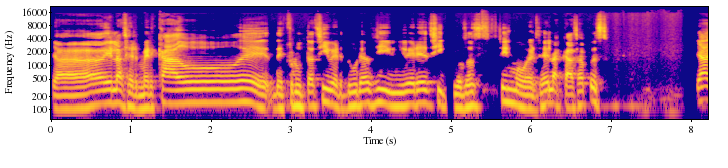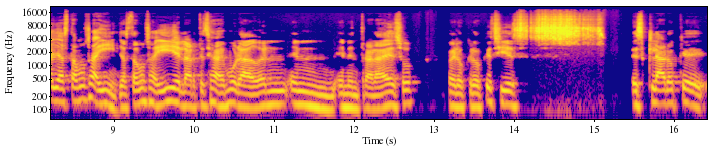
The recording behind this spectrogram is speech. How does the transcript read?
ya el hacer mercado de, frutas y verduras y víveres y cosas sin moverse de la casa, pues ya, ya estamos ahí, ya estamos ahí, el arte se ha demorado en, en entrar a eso, pero creo que sí es es claro que,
